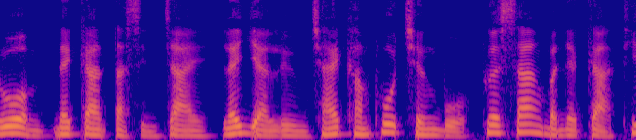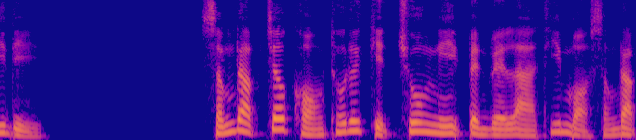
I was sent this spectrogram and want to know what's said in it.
ร่วมในการตัดสินใจ และอย่าลืมใช้คำพูดเชิงบวกเพื่อสร้างบรรยากาศที่ดีสำหรับเจ้าของธุรกิจช่วงนี้เป็นเวลาที่เหมาะสำหรับ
